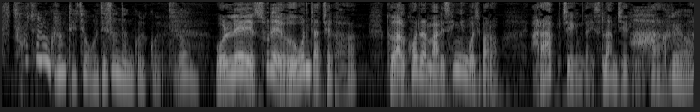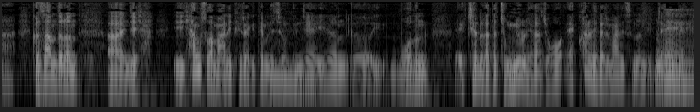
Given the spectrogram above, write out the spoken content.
소주는 그럼 대체 어디서 난 걸 거예요? 원래 술의 어원 자체가 그 알코올이라는 말이 생긴 곳이 바로 아랍 지역입니다. 이슬람 지역입니다. 아, 그래요? 그 사람들은 아 이제 향- 이 향수가 많이 필요하기 때문에 정- 음. 이제 이런 그이 모든 액체를 갖다 정류를 해가지고 액화를 해가지고 많이 쓰는 입장인데 네.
